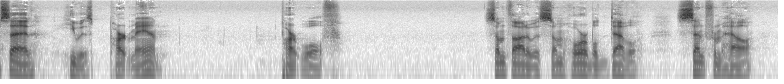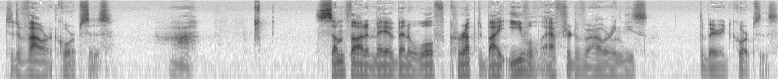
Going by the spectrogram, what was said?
said he was part man, part wolf. Some thought it was some horrible devil sent from hell to devour corpses. Ah, Some thought it may have been a wolf corrupted by evil after devouring these the buried corpses.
